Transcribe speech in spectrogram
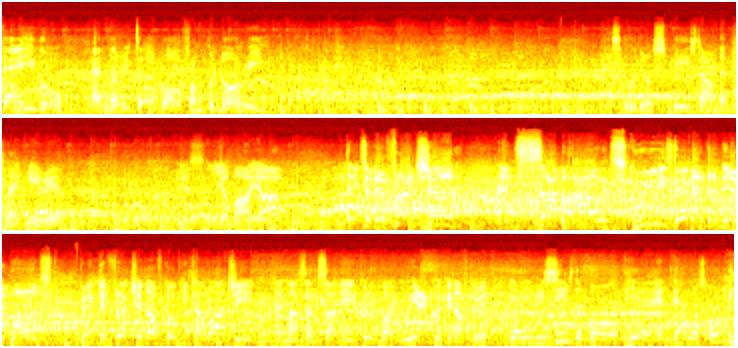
There you go. And the return ball from Kunori. There's a little bit of space down that flank area. Yes, Yamaya takes a deflection and somehow it's squeezed in at the near post. Big deflection of Koki Kawachi and Hassan Sani couldn't quite react quick enough to it. Yeah, he receives the ball here and there was only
